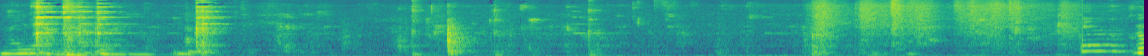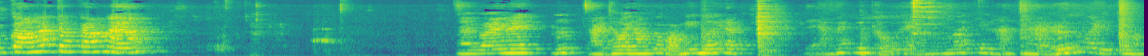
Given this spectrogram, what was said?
Lấy ra ăn hết rồi. Giúp con hết cho con nè Này con ăn đi ừ. À thôi không có bỏ miếng mới đâu. Để ăn hết miếng cũ để ăn miếng mới chứ hả? À rứa mới được con.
